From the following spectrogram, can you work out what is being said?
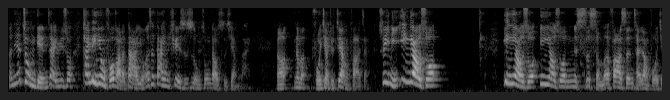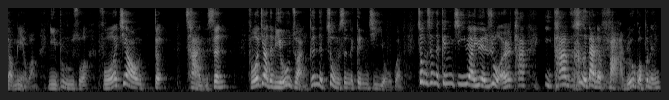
啊，人家重点在于说他运用佛法的大用，而这大用确实是从中道实相来，啊，那么佛教就这样发展。所以你硬要说。硬要说，硬要说，那是什么发生才让佛教灭亡？你不如说佛教的产生，佛教的流转，跟着众生的根基有关。众生的根基越来越弱，而他以他赫旦的法，如果不能，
